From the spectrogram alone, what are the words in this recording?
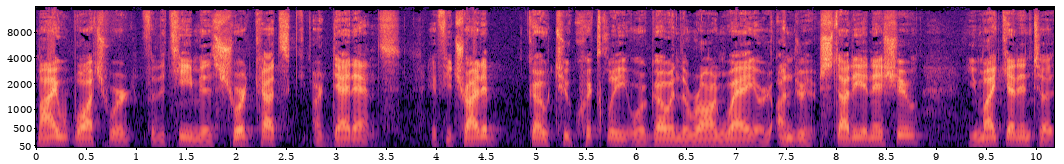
My watchword for the team is shortcuts are dead ends. If you try to go too quickly or go in the wrong way or understudy an issue, you might get into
